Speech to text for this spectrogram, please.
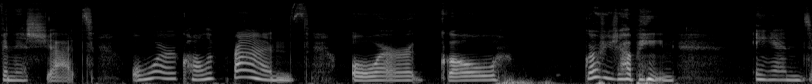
finished yet or call a friend or go grocery shopping. And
